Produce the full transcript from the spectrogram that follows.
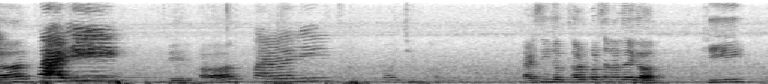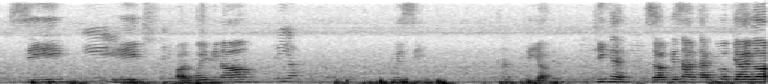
are fighting. They are Fighting. Fighting. Fighting जब थर्ड पर्सन आ जाएगा ही सी इट और कोई भी नाम? रिया। ठीक है? सबके साथ हैप्पी वर्ब क्या आएगा?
